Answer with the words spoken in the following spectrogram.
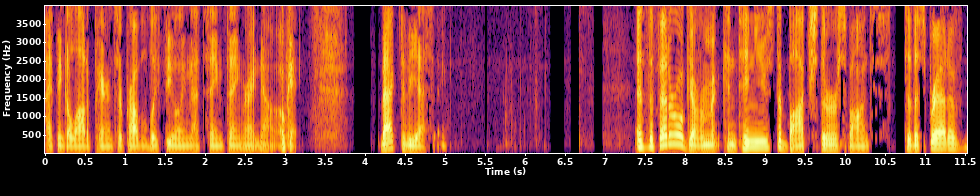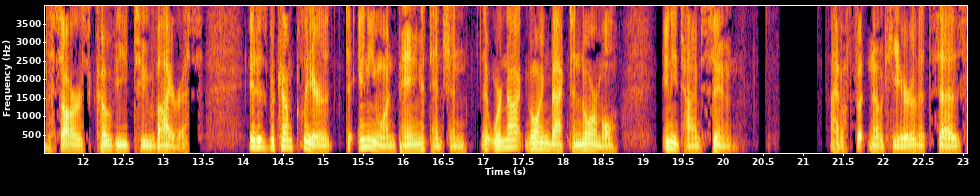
I think a lot of parents are probably feeling that same thing right now. Okay, back to the essay. As the federal government continues to botch the response to the spread of the SARS CoV 2 virus, it has become clear to anyone paying attention that we're not going back to normal anytime soon. I have a footnote here that says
